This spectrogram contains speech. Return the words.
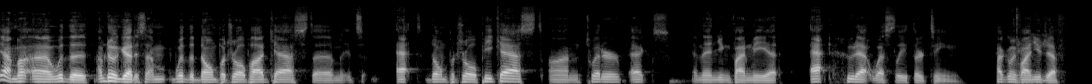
Yeah, I'm uh, with the. I'm doing good. It's, I'm with the Dome Patrol podcast. Um, it's at Dome Patrol PCast on Twitter, X, and then you can find me at at Hoodat Wesley 13. How can we find you, Jeff?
